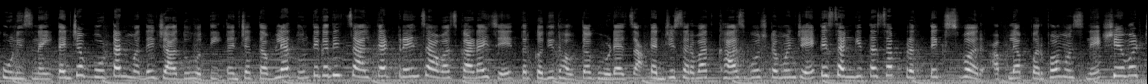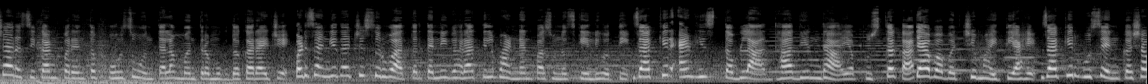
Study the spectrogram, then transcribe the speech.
कोणीच नाही. त्यांच्या बोटांमध्ये जादू होती. त्यांच्या तबल्यातून ते कधी चालत्या ट्रेनचा आवाज काढायचे तर कधी धावत्या घोड्याचा. त्यांची सर्वात खास गोष्ट म्हणजे ते संगीताचा प्रत्येक स्वर आपल्या परफॉर्मन्सने शेवटच्या रसिकांपर्यंत पोहोचवून त्याला मंत्रमुग्ध करायचे. पण संगीताची सुरुवात तर त्यांनी घरातील भांड्यांपासूनच केली होती. जाकीर अँड हिज तबला धा धिन धा या पुस्तकात त्याबाबतची माहिती आहे. जाकीर हुसेन कशा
